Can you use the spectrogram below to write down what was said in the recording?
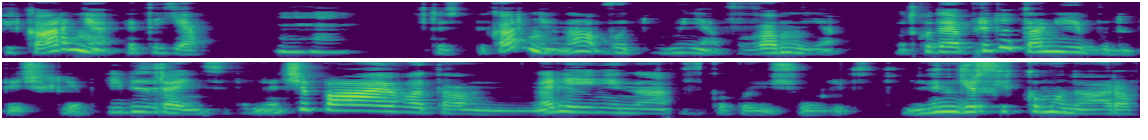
Пекарня — это я. Угу. То есть пекарня, она вот у меня, во мне. Вот куда я приду, там я и буду печь хлеб. И без разницы, там, на Чапаева, там, на Ленина, с какой еще улицы, на венгерских коммунаров,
